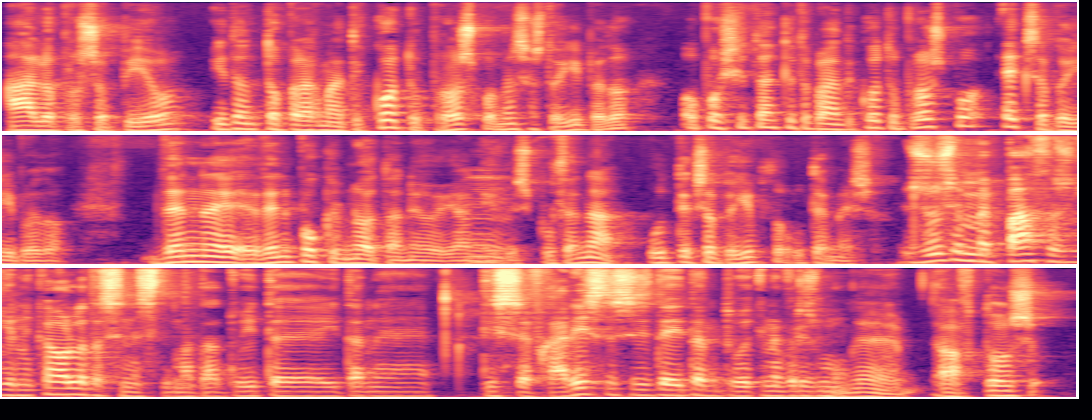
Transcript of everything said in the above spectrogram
άλλο προσωπείο. Ήταν το πραγματικό του πρόσωπο μέσα στο γήπεδο, όπως ήταν και το πραγματικό του πρόσωπο έξω από το γήπεδο. Δεν, ε, δεν υποκρινόταν ο Ιωαννίδης πουθενά, ούτε έξω από το γήπεδο, ούτε μέσα. Ζούσε με πάθος γενικά όλα τα συναισθήματά του. Είτε ήταν της ευχαρίστησης, είτε ήταν του εκνευρισμού. Ναι, αυτός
